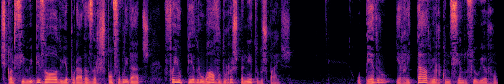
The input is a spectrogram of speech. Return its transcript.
Esclarecido o episódio e apuradas as responsabilidades, foi o Pedro o alvo do raspanete dos pais. O Pedro, irritado e reconhecendo o seu erro,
